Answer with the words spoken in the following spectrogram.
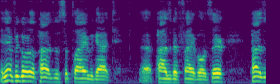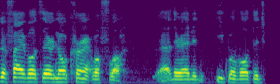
And then if we go to the positive supply, we got uh, positive 5 volts there. Positive 5 volts there, no current will flow. Uh, they're at an equal voltage.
